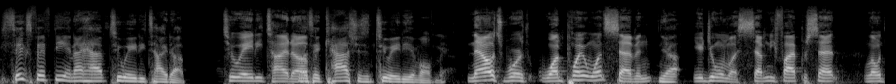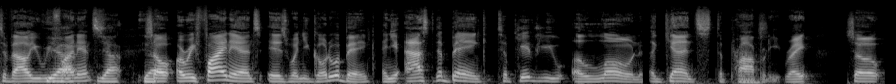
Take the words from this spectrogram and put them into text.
650, and I have 280 tied up. 280 tied up. Let's say cash is in 280 involvement. Now it's worth 1.17. Yeah. You're doing what, 75% loan to value refinance? yeah, yeah. So a refinance is when you go to a bank and you ask the bank to give you a loan against the property, right? So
